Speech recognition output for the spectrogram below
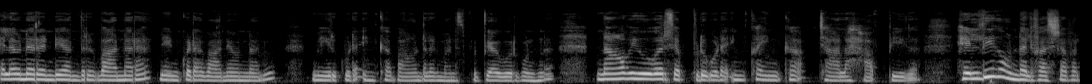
ఎలా ఉన్నారండి అందరూ? బాగున్నారా? నేను కూడా బాగానే ఉన్నాను. మీరు కూడా ఇంకా బాగుండాలని మనస్ఫూర్తిగా కోరుకుంటున్నా. నా వ్యూవర్స్ ఎప్పుడు కూడా ఇంకా ఇంకా చాలా హ్యాపీగా హెల్తీగా ఉండాలి ఫస్ట్ ఆఫ్ ఆల్.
